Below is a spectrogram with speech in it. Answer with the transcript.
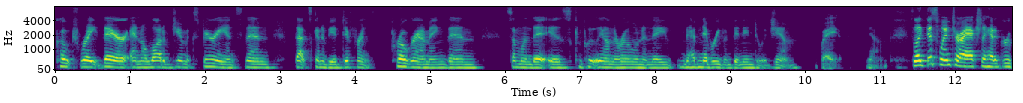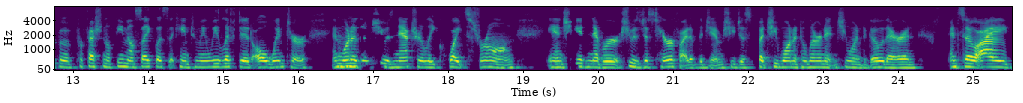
coach right there and a lot of gym experience, then that's going to be a different programming than someone that is completely on their own and they have never even been into a gym. Right. Yeah. So like this winter, I actually had a group of professional female cyclists that came to me. We lifted all winter. And mm-hmm. one of them, she was naturally quite strong. And she had never, she was just terrified of the gym. She just, but she wanted to learn it and she wanted to go there. And and so I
